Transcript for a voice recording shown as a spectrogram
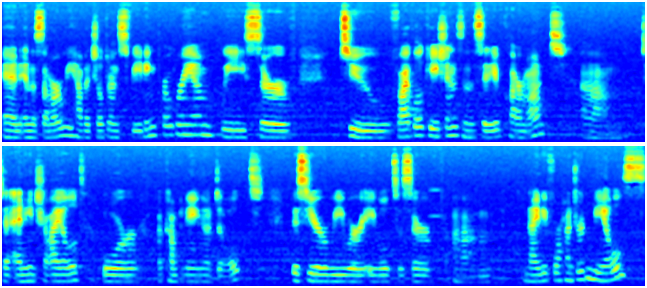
and in the summer, we have a children's feeding program. We serve to five locations in the city of Claremont um, to any child or accompanying adult. This year, we were able to serve um, 9,400 meals,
